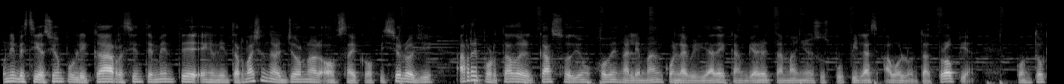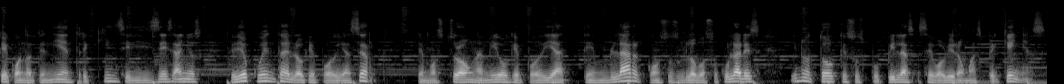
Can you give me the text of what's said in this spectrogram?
Una investigación publicada recientemente en el International Journal of Psychophysiology ha reportado el caso de un joven alemán con la habilidad de cambiar el tamaño de sus pupilas a voluntad propia. Contó que cuando tenía entre 15 y 16 años se dio cuenta de lo que podía hacer. Le mostró a un amigo que podía temblar con sus globos oculares y notó que sus pupilas se volvieron más pequeñas.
